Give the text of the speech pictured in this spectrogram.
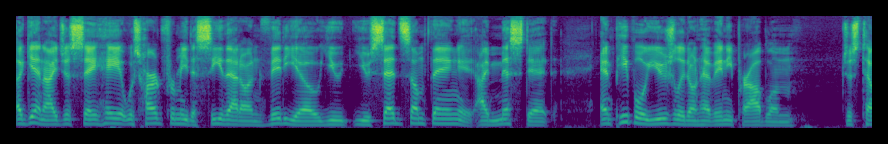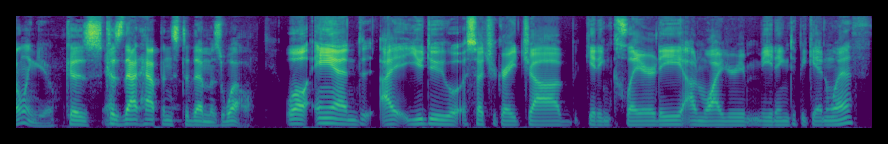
again, I just say, "Hey, it was hard for me to see that on video. You you said something, I missed it." And people usually don't have any problem just telling you cuz cuz that happens to them as well. Well, and I you do such a great job getting clarity on why you're meeting to begin with.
